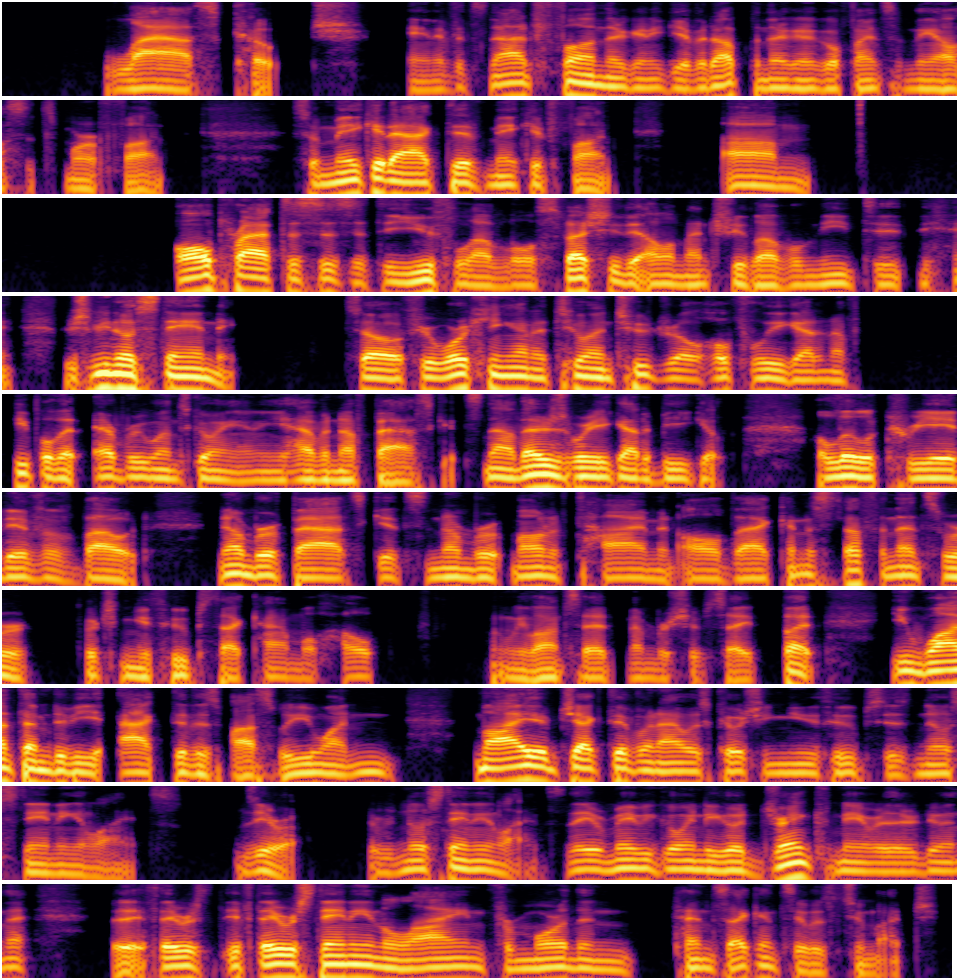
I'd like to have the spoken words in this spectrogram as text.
last coach. And if it's not fun, they're going to give it up and they're going to go find something else that's more fun. So make it active, make it fun. Um, all practices at the youth level, especially the elementary level, need to there should be no standing. So if you're working on a two on two drill, hopefully you got enough people that everyone's going in and you have enough baskets. Now there's where you got to be a little creative about number of baskets, number amount of time, and all that kind of stuff. And that's where coachingyouthhoops.com will help when we launch that membership site. But you want them to be active as possible. You want my objective when I was coaching youth hoops is no standing in lines, zero. There was no standing in lines. They were maybe going to go drink, maybe they were doing that. But if they were if they were standing in the line for more than 10 seconds, it was too much.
